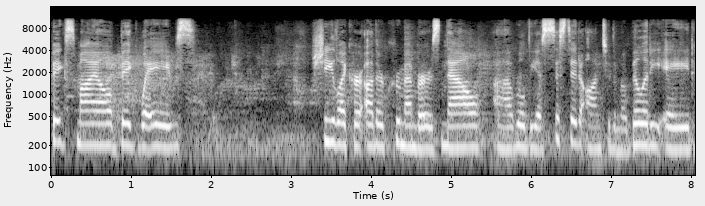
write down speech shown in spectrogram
Big smile, big waves. She, like her other crew members, now uh, will be assisted onto the mobility aid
